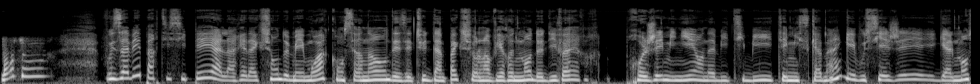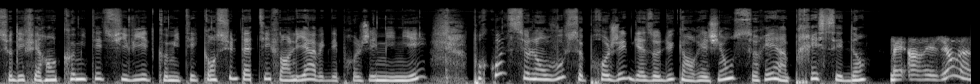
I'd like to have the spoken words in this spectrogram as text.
Bonjour. Vous avez participé à la rédaction de mémoires concernant des études d'impact sur l'environnement de divers projet minier en Abitibi-Témiscamingue et vous siégez également sur différents comités de suivi et de comités consultatifs en lien avec des projets miniers. Pourquoi, selon vous, ce projet de gazoduc en région serait un précédent? Mais en région, à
